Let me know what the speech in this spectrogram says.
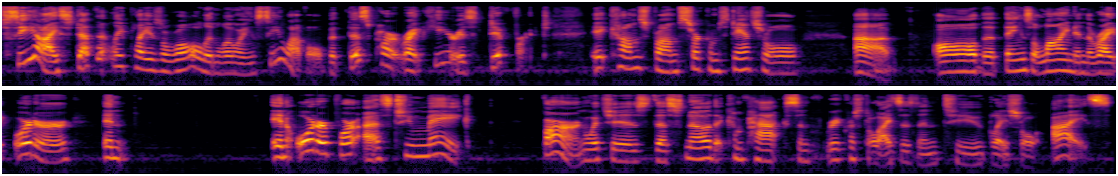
sea ice definitely plays a role in lowering sea level, but this part right here is different. It comes from circumstantial uh, all the things aligned in the right order in, in order for us to make firn, which is the snow that compacts and recrystallizes into glacial ice.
